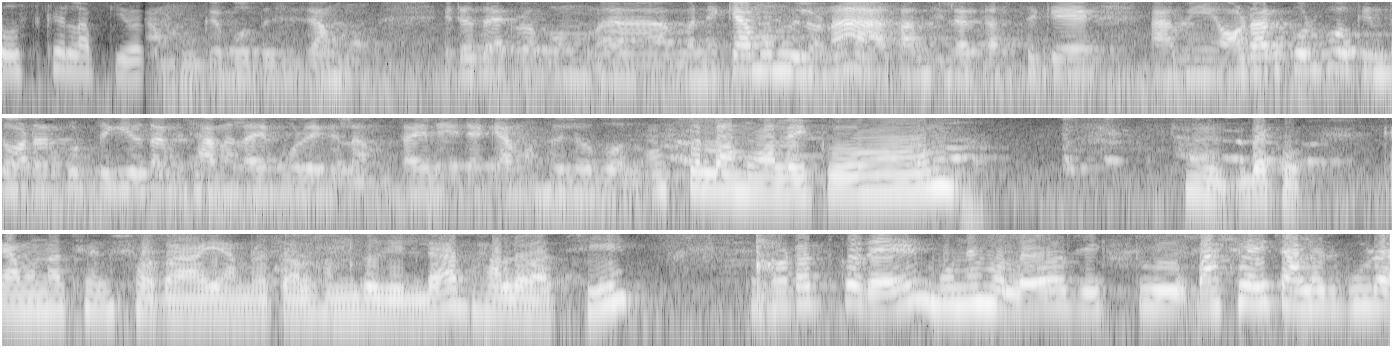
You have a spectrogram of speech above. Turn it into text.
টোস্ট খেয়ে লাভ কি? হবে আম্মুকে বলতেছি যে আম্মু এটা তো একরকম মানে কেমন হইল না? তানজিলার কাছ থেকে আমি অর্ডার করব কিন্তু অর্ডার করতে গিয়েও তো আমি ঝামেলায় পড়ে গেলাম। তাইলে এটা কেমন হইল বলো? আসসালামু আলাইকুম। হুম দেখো কেমন আছেন সবাই? আমরা তো আলহামদুলিল্লাহ ভালো আছি। হঠাৎ করে মনে হলো যে একটু বাসায় চালের গুঁড়া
